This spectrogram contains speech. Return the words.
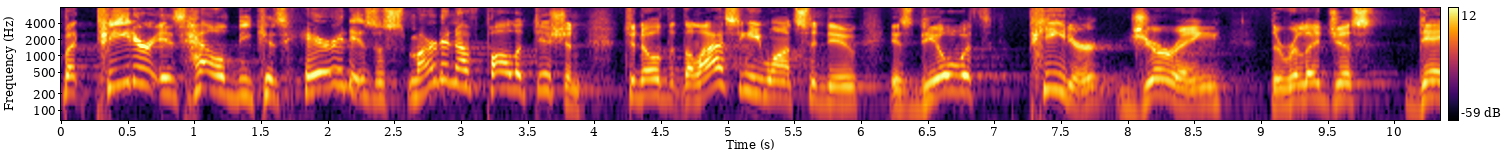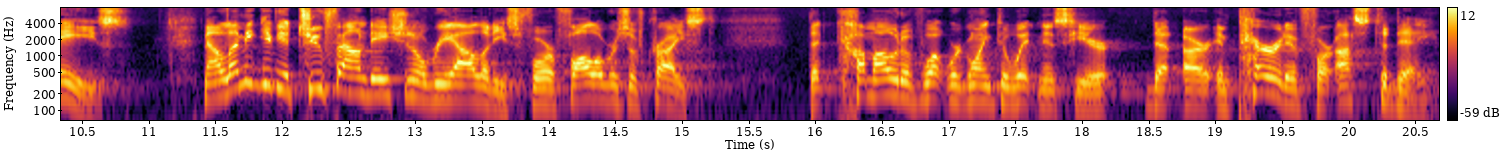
But Peter is held because Herod is a smart enough politician to know that the last thing he wants to do is deal with Peter during the religious days. Now, let me give you two foundational realities for followers of Christ that come out of what we're going to witness here that are imperative for us today.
